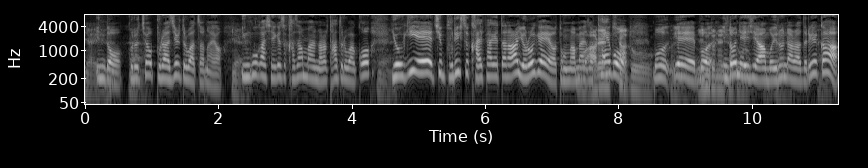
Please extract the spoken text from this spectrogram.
예, 예. 인도 예. 그렇죠. 브라질 들어왔잖아요. 예. 인구가 세계에서 가장 많은 나라 다 들어왔고 예. 여기에 지금 브릭스 가입하겠다는 나라 여러 개예요. 동남아에서 뭐 태국, 아르헨티나도, 뭐 예, 예, 뭐. 인도네시아 뭐 이런 예. 나라들이 그러니까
